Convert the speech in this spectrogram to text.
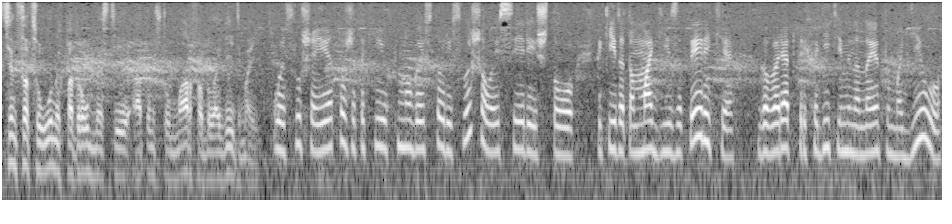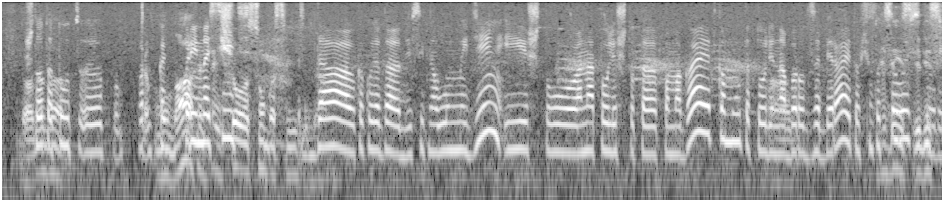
сенсационных подробностей о том, что Марфа была ведьмой. Ой, слушай, я тоже таких много историй слышала из серии, что какие-то там маги-эзотерики говорят приходить именно на эту могилу, Да, что-то да, да. тут э, пр- как Луна приносить. еще особо светит. Да, какой-то, да, действительно лунный день, и что она то ли что-то помогает кому-то, то ли наоборот забирает. В общем, тут Следы, целая следы история.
